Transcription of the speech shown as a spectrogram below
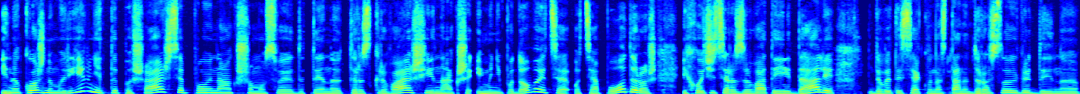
І на кожному рівні ти пишаєшся по-інакшому своєю дитиною, ти розкриваєш її інакше. І мені подобається оця подорож, і хочеться розвивати її далі, дивитися, як вона стане дорослою людиною.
